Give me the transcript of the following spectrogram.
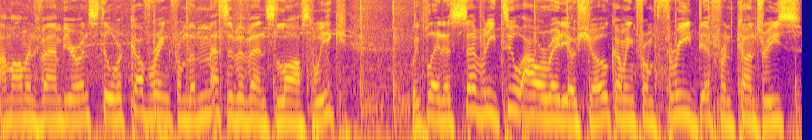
I'm Armin van Buuren, still recovering from the massive events last week. We played a 72 hour radio show coming from three different countries.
